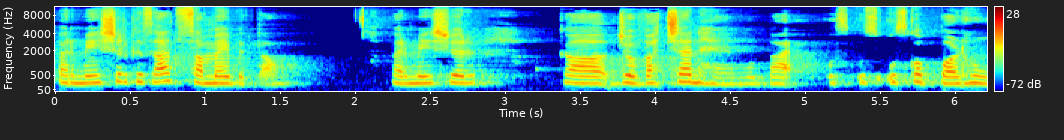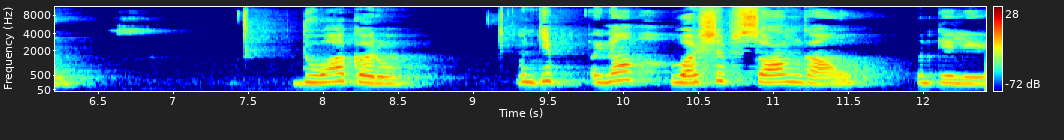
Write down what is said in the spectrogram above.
परमेश्वर के साथ समय बिताऊं। परमेश्वर का जो वचन है वो उस, उस उसको पढ़ूं दुआ करूँ उनकी यू नो वर्शिप सॉन्ग गाऊं उनके लिए।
